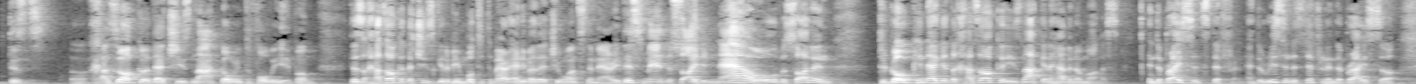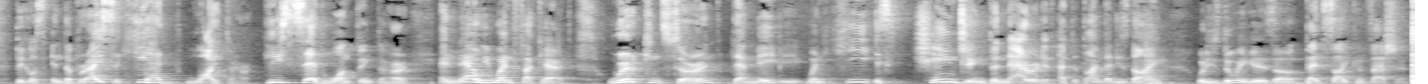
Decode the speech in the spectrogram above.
There's a chazaka that she's not going to fully Yibam. There's a chazaka that she's going to be mutter to marry anybody that she wants to marry. This man decided now, all of a sudden, to go connected the chazaka, he's not going to have an amanis. In the Brisa, it's different. And the reason it's different in the Brisa, because in the Brisa, he had lied to her. He said one thing to her, and now he went fakert. We're concerned that maybe when he is changing the narrative at the time that he's dying, what he's doing is a bedside confession.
